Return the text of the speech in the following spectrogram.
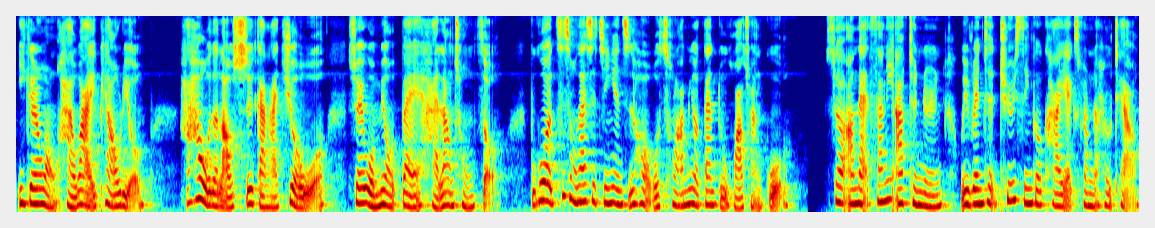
一个人往海外漂流。还好我的老师赶来救我，所以我没有被海浪冲走。不过自从那次经验之后，我从来没有单独划船过。So on that sunny afternoon, we rented two single kayaks from the hotel.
